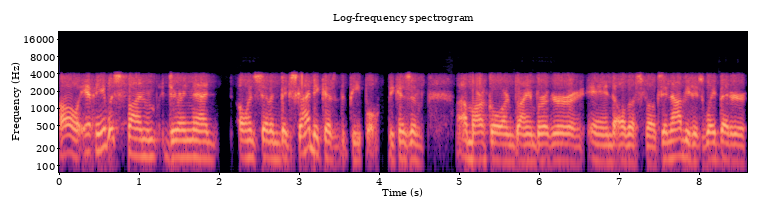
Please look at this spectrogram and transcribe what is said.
Oh, it, it was fun during that 0 and 7 Big Sky because of the people, because of uh, Mark Orr and Brian Berger and all those folks. And obviously, it's way better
